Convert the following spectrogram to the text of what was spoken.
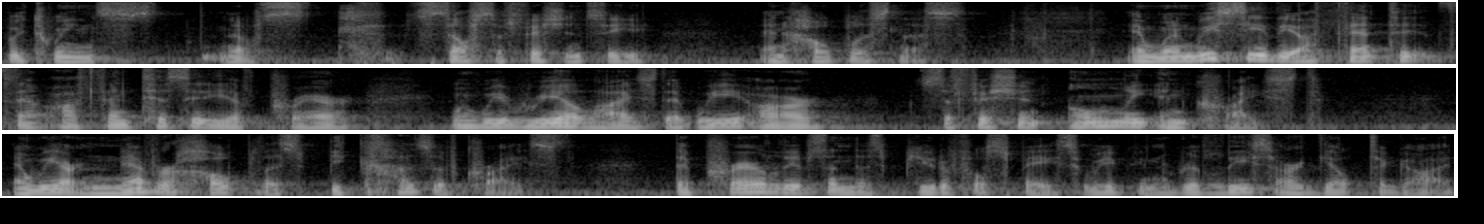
between you know, self sufficiency and hopelessness. And when we see the, authentic, the authenticity of prayer, when we realize that we are sufficient only in Christ, and we are never hopeless because of Christ, that prayer lives in this beautiful space where we can release our guilt to God,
